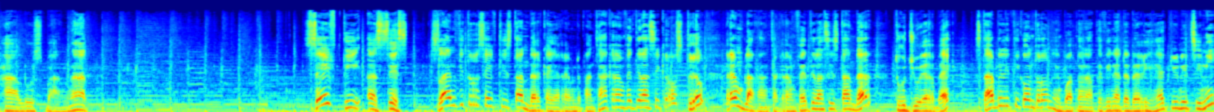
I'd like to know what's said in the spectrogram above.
halus banget. Safety Assist Selain fitur safety standar kayak rem depan cakram ventilasi cross drill, rem belakang cakram ventilasi standar, 7 airbag, stability control yang buat nonaktif ini ada dari head unit sini,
